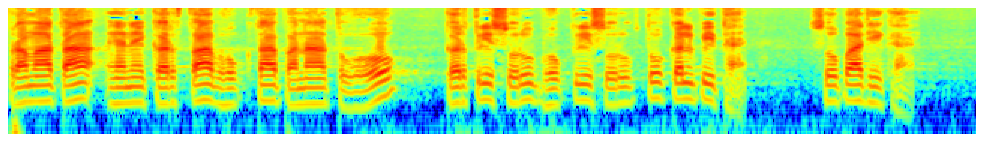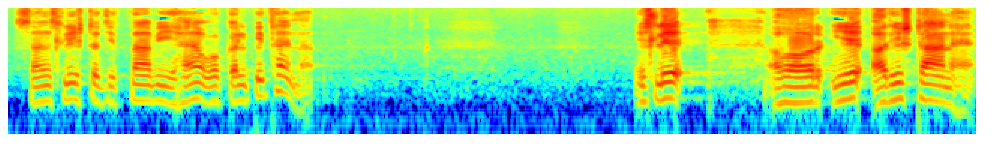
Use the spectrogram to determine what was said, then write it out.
प्रमाता यानी कर्ता, भोक्ता पना तो कर्तृस्वरूप भोक्तृ स्वरूप तो कल्पित है, सोपाधिक है। संश्लिष्ट जितना भी है, वो कल्पित है ना। इसलिए और ये अधिष्ठान है।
